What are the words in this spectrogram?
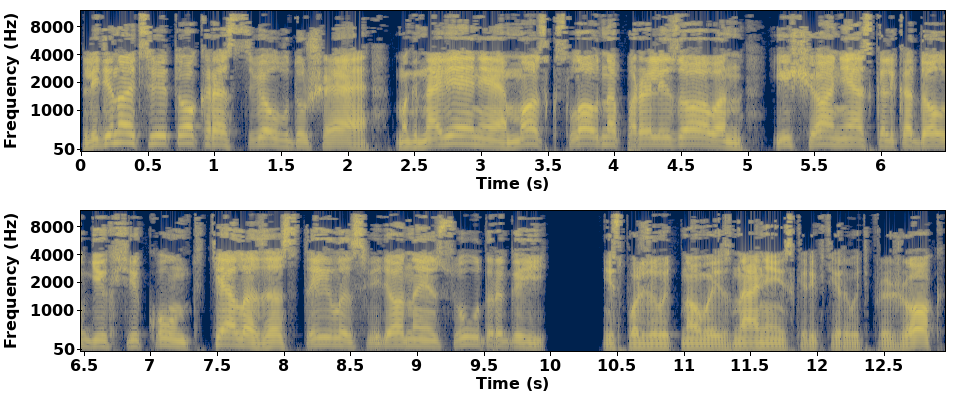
Ледяной цветок расцвел в душе. Мгновение, мозг словно парализован. Еще несколько долгих секунд тело застыло, сведенное судорогой использовать новые знания и скорректировать прыжок,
